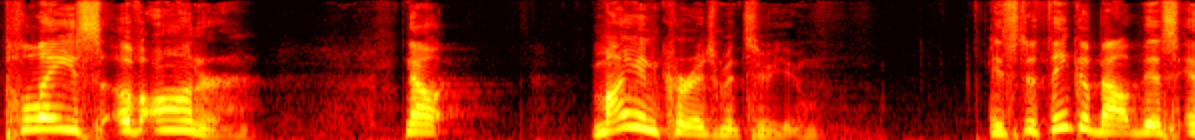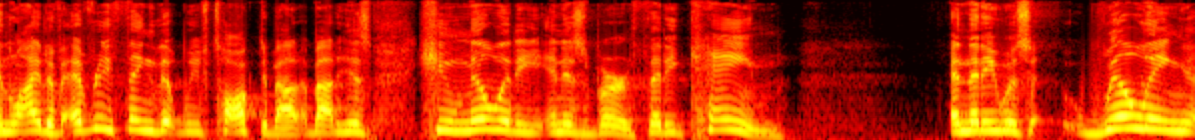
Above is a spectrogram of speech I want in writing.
place of honor. Now, my encouragement to you is to think about this in light of everything that we've talked about, about his humility in his birth, that he came and that he was willing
